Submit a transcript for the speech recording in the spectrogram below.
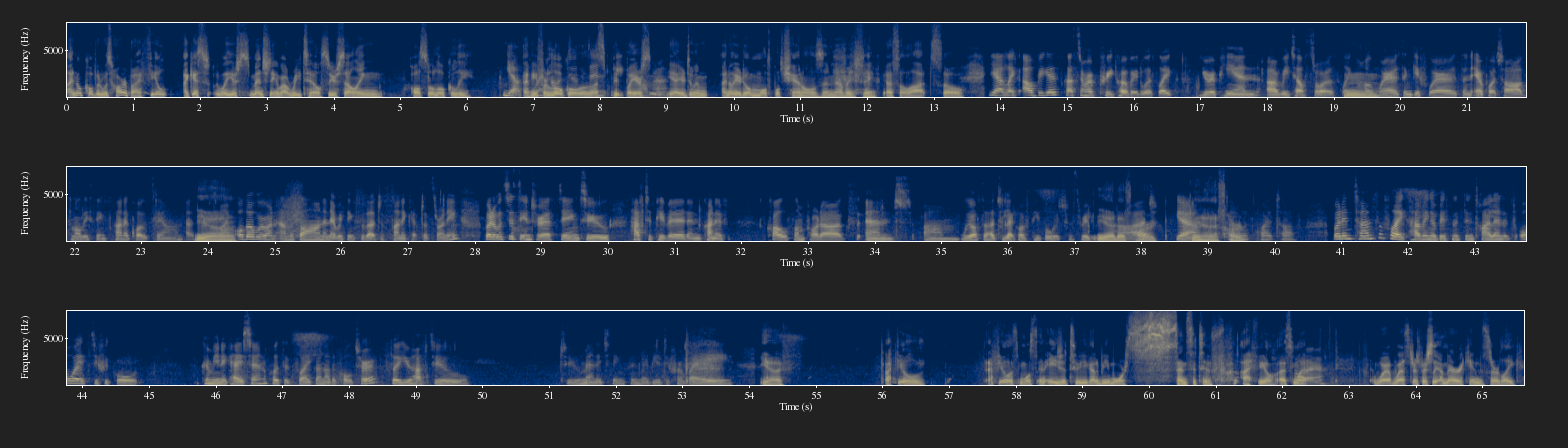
I know COVID was hard, but I feel, I guess, well, you're mentioning about retail, so you're selling also locally. Yeah. I mean, for local, that's but you're yeah, you're doing. I know you're doing multiple channels and everything. That's a lot. So Yeah, like our biggest customer pre-COVID was like European uh, retail stores, like Mm. homewares and giftwares and airport shops and all these things kind of closed down at Yeah. that time. Although we were on Amazon and everything, so that just kind of kept us running. But it was just interesting to have to pivot and kind of cull some products, and um, we also had to let go of people, which was really, really yeah, that's hard. Yeah. Yeah, that's That hard. was quite tough. But in terms of like having a business in Thailand, it's always difficult communication because it's like another culture. So you have to to manage things in maybe a different way. Yeah, I, f- I feel. I feel it's most in Asia too. You got to be more sensitive. I feel that's my where Western, especially Americans, are like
